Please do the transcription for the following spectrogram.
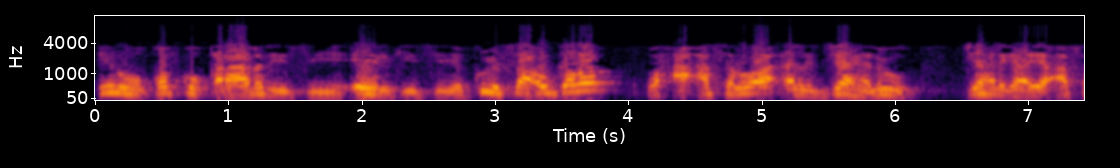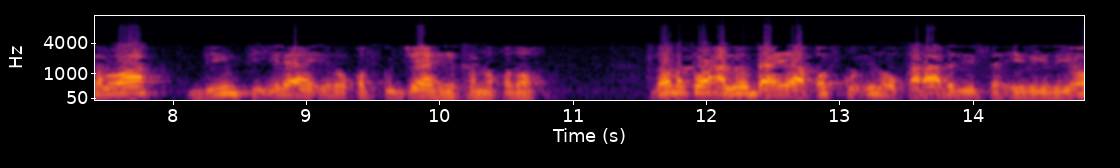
inuu qofku qaraabadiisi iyo ehelkiisi iyo kulli saa u galo waxaa asal u ah aljahlu jahliga ayaa asal u ah diintii ilaahay inuu qofku jaahil ka noqdo haddaba marka waxaa loo baahan yaha qofku inuu qaraabadiisa xiriiriyo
